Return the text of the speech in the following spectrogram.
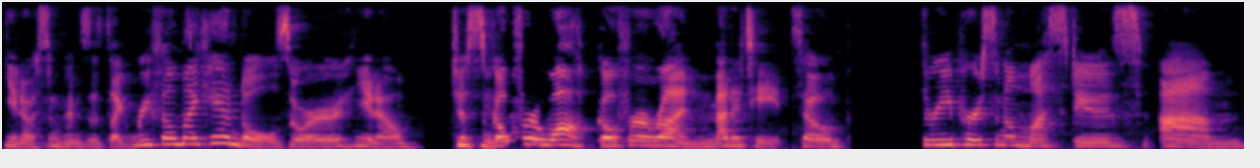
you know sometimes it's like refill my candles or you know just mm-hmm. go for a walk go for a run meditate. So three personal must dos um,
